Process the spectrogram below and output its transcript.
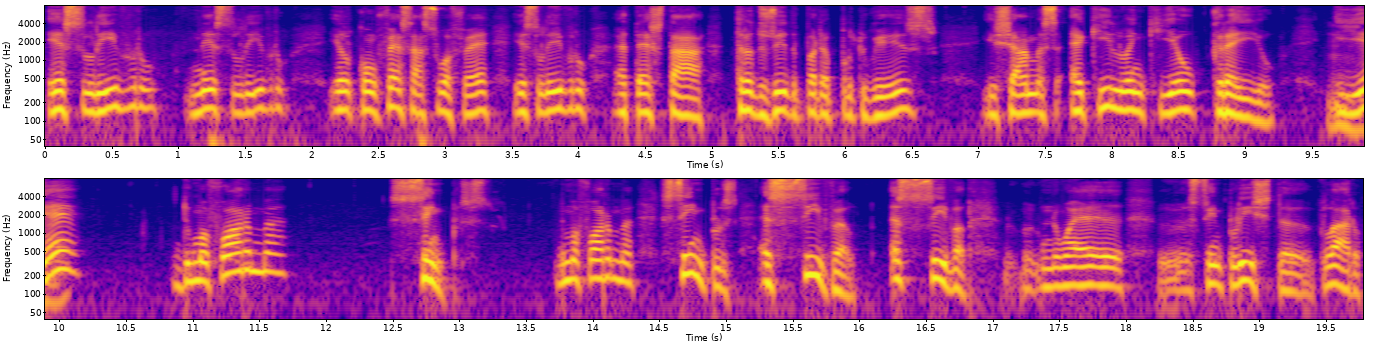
Esse livro, nesse livro, ele confessa a sua fé. Esse livro até está traduzido para português e chama-se Aquilo em que eu creio. Uhum. E é de uma forma simples, de uma forma simples, acessível, acessível. Não é eh, simplista, claro,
